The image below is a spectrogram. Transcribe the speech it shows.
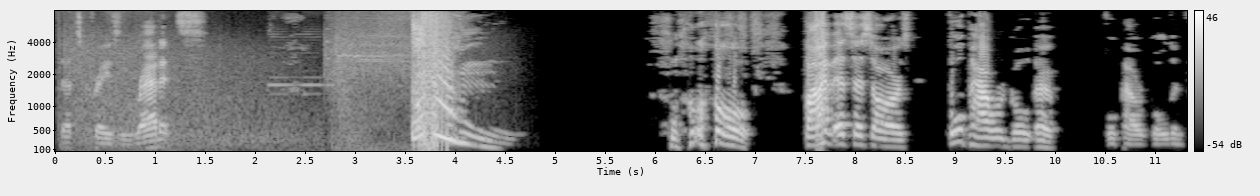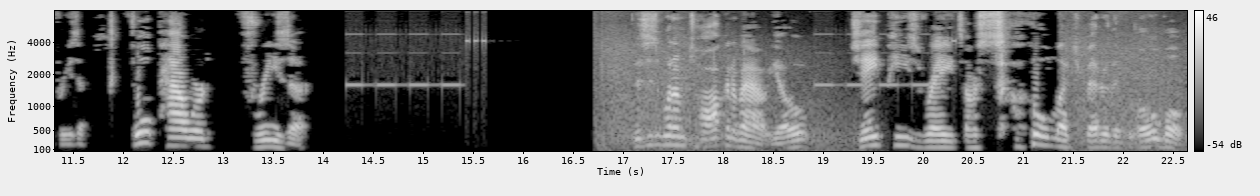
That's crazy. Raditz. Boom! Five SSRs, full power gold, uh, full power golden Frieza, full powered Frieza. This is what I'm talking about, yo. JP's rates are so much better than Global.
